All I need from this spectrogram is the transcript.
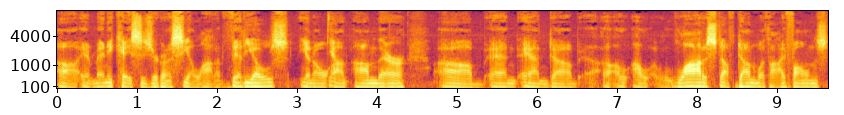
Uh, in many cases, you're going to see a lot of videos, you know, Yep. on on there, um, and and uh, a, a lot of stuff done with iPhones,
